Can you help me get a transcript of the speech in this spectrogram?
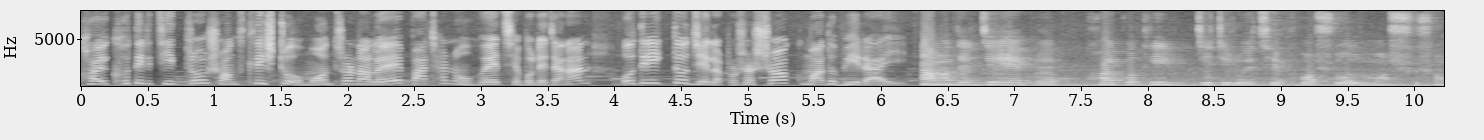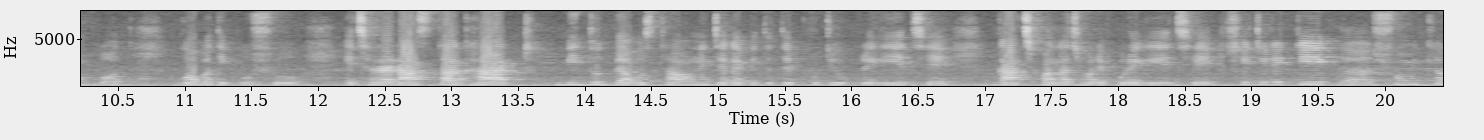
ক্ষয়ক্ষতির চিত্র সংশ্লিষ্ট মন্ত্রণালয়ে পাঠানো হয়েছে বলে জানান অতিরিক্ত জেলা প্রশাসক মাধবী রায়। আমাদের যে ক্ষয়ক্ষতি, যেটি রয়েছে ফসল, মৎস্য সম্পদ, গবাদি পশু, এছাড়া রাস্তাঘাট, বিদ্যুৎ ব্যবস্থা, অনেক জায়গায় বিদ্যুতের খুঁটি উপড়ে গিয়েছে, গাছপালা ঝরে পড়ে গিয়েছে। সেটির একটি সমীক্ষা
